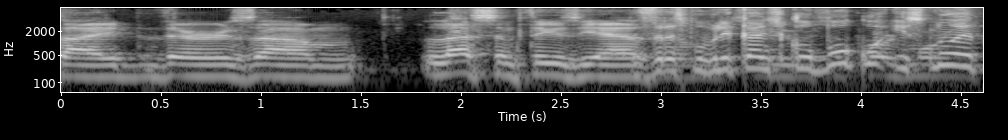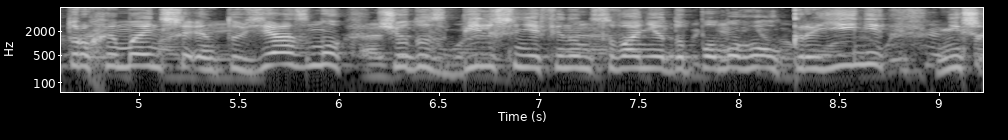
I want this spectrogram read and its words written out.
side, there's um. З республіканського боку існує трохи менше ентузіазму щодо збільшення фінансування допомоги Україні, ніж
